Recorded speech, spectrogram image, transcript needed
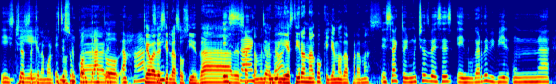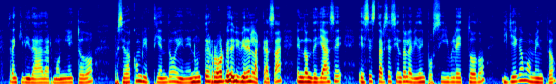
este, Sí, hasta que la muerte este es un separe. contrato, ajá. ¿Qué va a decir la sociedad? Exacto, Exactamente. Y estiran algo que ya no da para más. Exacto, y muchas veces en lugar de vivir una tranquilidad, armonía y todo, pues se va convirtiendo en, en un terror de vivir en la casa, en donde ya se, es estarse haciendo la vida imposible, todo, y llega un momento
